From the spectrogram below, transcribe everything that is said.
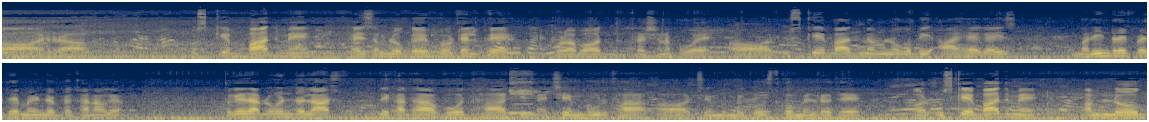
और उसके बाद में गाइज़ हम लोग गए होटल पे, थोड़ा बहुत फ्रेशन अप हुए। और उसके बाद में हम लोग अभी आए हैं गाइज़ मरीन ड्राइव पे थे मरीन ड्राइव पे खाना हो गया। तो कैसे आप लोगों ने जो लास्ट देखा था, वो था कि मैं चेंबूर था, और चेंबूर में दोस्त को मिल रहे थे। और उसके बाद में हम लोग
